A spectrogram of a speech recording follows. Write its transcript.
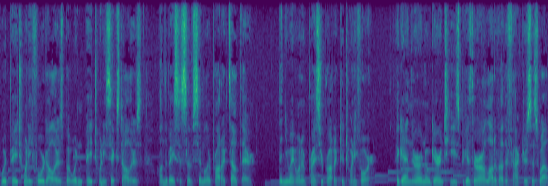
would pay $24 but wouldn't pay $26 on the basis of similar products out there, then you might want to price your product at 24. Again, there are no guarantees because there are a lot of other factors as well.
